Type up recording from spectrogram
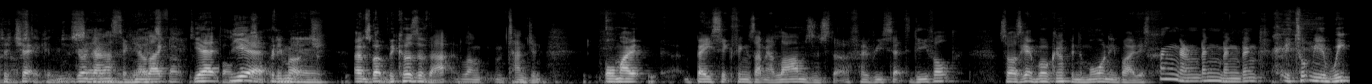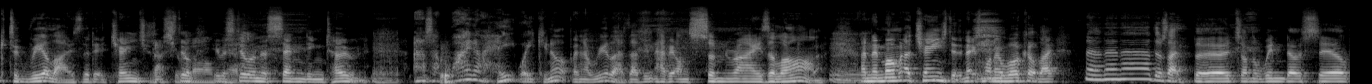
to check. and just diagnostic. yeah, and they're it's like, yeah, yeah, pretty much. yeah. Um, but because of that, long tangent, all my basic things like my alarms and stuff have reset to default. So I was getting woken up in the morning by this. Ding, ding, ding, ding, ding. It took me a week to realise that it had changed because it was still alarm, it was yeah. still an ascending tone. Mm. And I was like, why do I hate waking up? And I realised I didn't have it on sunrise alarm. Mm. And the moment I changed it, the next morning I woke up like na na na. There was like birds on the windowsill.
